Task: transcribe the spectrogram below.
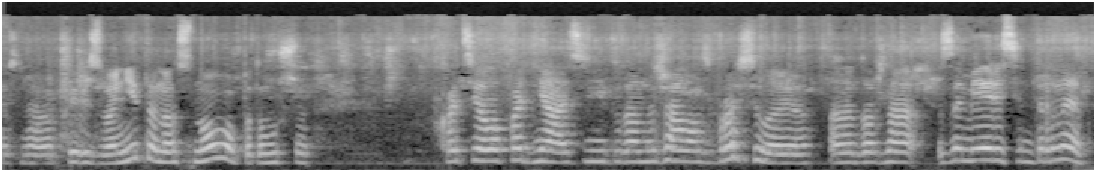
Сейчас, наверное, перезвонит она снова, потому что хотела поднять и не туда нажала, сбросила ее. Она должна замерить интернет.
